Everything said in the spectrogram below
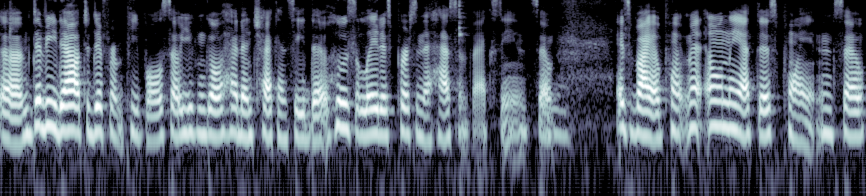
um divvied out to different people. So you can go ahead and check and see the, who's the latest person that has some vaccine. So it's by appointment only at this point. And so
